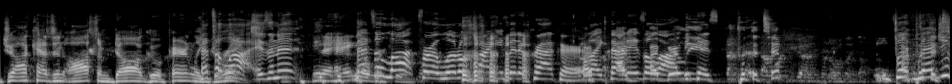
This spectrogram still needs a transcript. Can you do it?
Jock has an awesome dog who apparently but That's a lot, isn't it? in a hangover. That's a lot for a little tiny bit of cracker. Like that I- is a I lot barely because put the tip. I but put the tip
